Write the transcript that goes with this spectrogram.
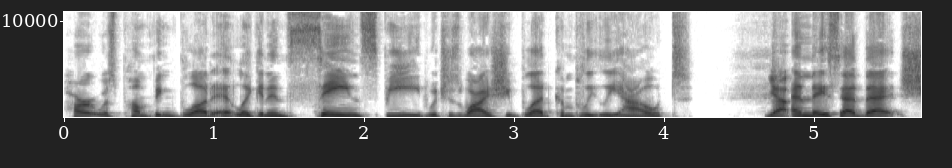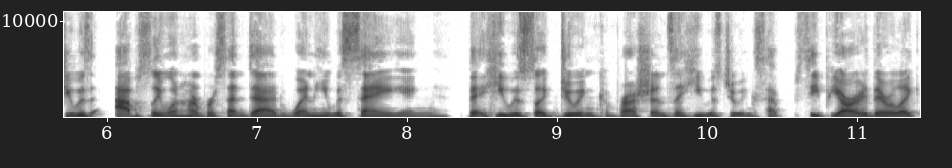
heart was pumping blood at like an insane speed, which is why she bled completely out. Yeah. And they said that she was absolutely 100% dead when he was saying that he was like doing compressions, that he was doing CPR. They were like,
